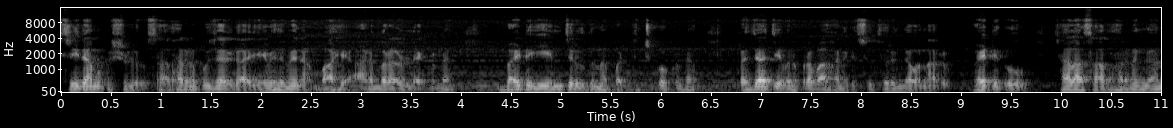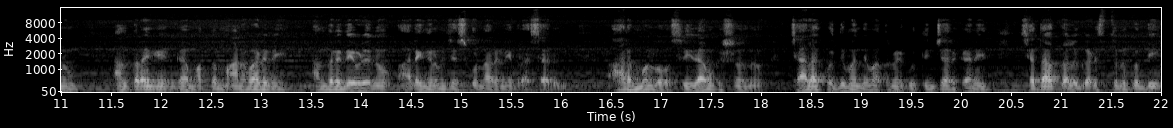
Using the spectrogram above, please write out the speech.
శ్రీరామకృష్ణుడు సాధారణ పూజారిగా ఏ విధమైన బాహ్య ఆడంబరాలు లేకుండా బయట ఏం జరుగుతున్నా పట్టించుకోకుండా ప్రజాజీవన ప్రవాహానికి సుదూరంగా ఉన్నారు. బయటకు చాలా సాధారణంగాను అంతరంగికంగా మొత్తం మానవాడిని అందరి దేవుడను ఆలింగనం చేసుకున్నారని వ్రాశారు. ఆరంభంలో శ్రీరామకృష్ణులను చాలా కొద్ది మంది మాత్రమే గుర్తించారు కానీ శతాబ్దాలు గడుస్తున్న కొద్దీ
